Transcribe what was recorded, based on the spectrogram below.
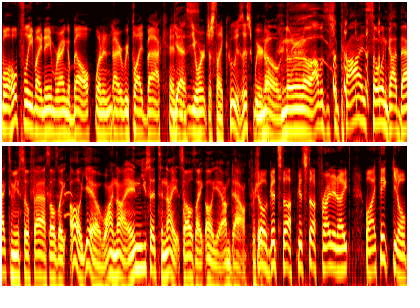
Well, hopefully my name rang a bell when I replied back, and Yes. you weren't just like, "Who is this weirdo?" No, no, no, no. I was surprised someone got back to me so fast. I was like, oh yeah, why not? And you said tonight, so I was like, oh yeah, I'm down for oh, sure. Oh, good stuff. Good stuff. Friday night. Well, I think you know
